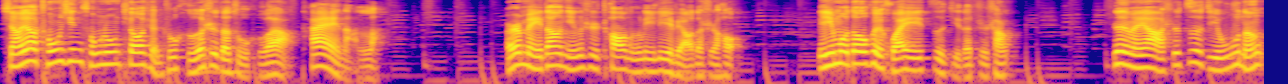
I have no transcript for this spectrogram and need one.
想要重新从中挑选出合适的组合啊，太难了。而每当凝视超能力列表的时候，李牧都会怀疑自己的智商。认为啊是自己无能，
